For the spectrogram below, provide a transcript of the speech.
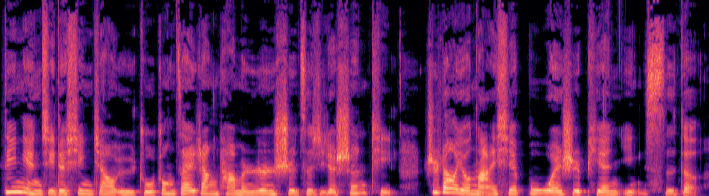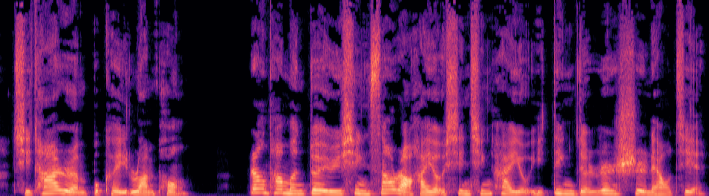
低年级的性教育着重在让他们认识自己的身体，知道有哪一些部位是偏隐私的，其他人不可以乱碰，让他们对于性骚扰还有性侵害有一定的认识了解。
